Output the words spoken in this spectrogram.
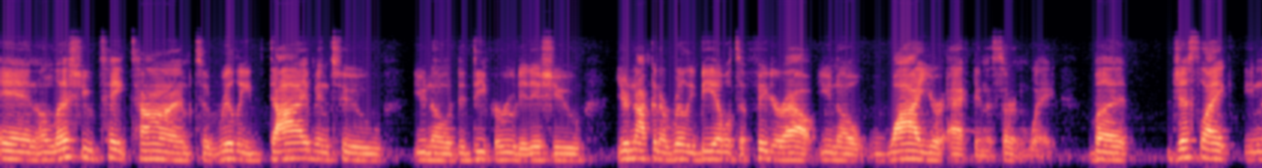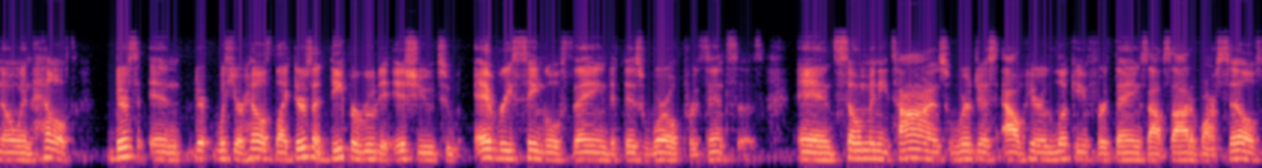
And unless you take time to really dive into, you know, the deeper rooted issue, you're not going to really be able to figure out, you know, why you're acting a certain way. But just like, you know, in health, there's in there, with your health like there's a deeper rooted issue to every single thing that this world presents us. And so many times we're just out here looking for things outside of ourselves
